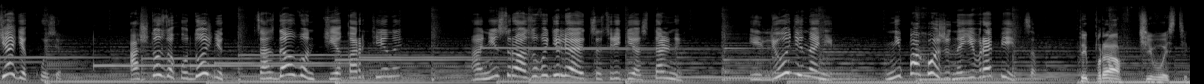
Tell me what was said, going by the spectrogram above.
Дядя Кузя, а что за художник создал вон те картины? Они сразу выделяются среди остальных. И люди на них не похожи на европейцев. Ты прав, Чевостик.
